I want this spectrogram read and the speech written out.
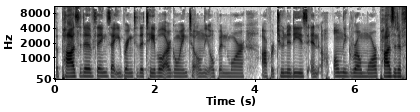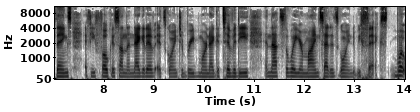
the positive things that you bring to the table are going to only open more opportunities and only grow more positive things. If you focus on the negative, it's going to breed more negativity, and that's the way your mindset is going to be fixed. What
